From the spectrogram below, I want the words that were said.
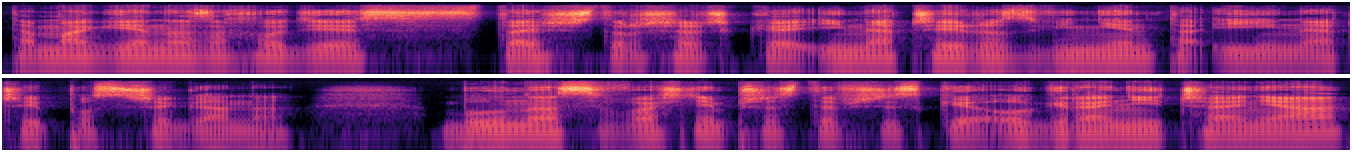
ta magia na zachodzie jest też troszeczkę inaczej rozwinięta i inaczej postrzegana, bo u nas właśnie przez te wszystkie ograniczenia,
